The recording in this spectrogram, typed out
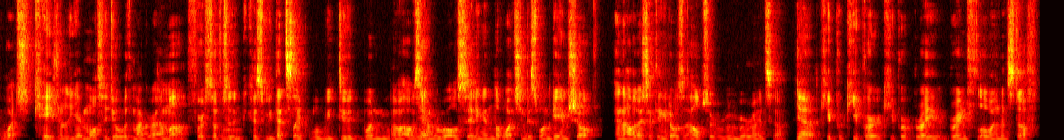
watch occasionally. I mostly do it with my grandma first off, Mhm. because we that's like what we did when I was Yeah. younger. We were all sitting and watching this one game show, and nowadays I think it also helps her remember, right? So Yeah. keep her keep her keep her brain brain flowing and stuff.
